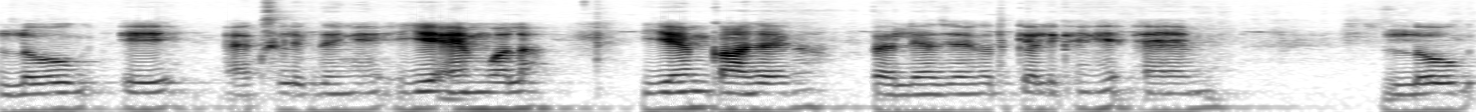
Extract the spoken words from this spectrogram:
लोग ए एक्स लिख देंगे। ये एम वाला, ये एम कहाँ आ जाएगा? पहले आ जाएगा। तो क्या लिखेंगे? एम लोग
